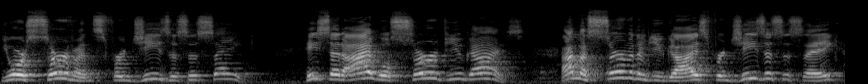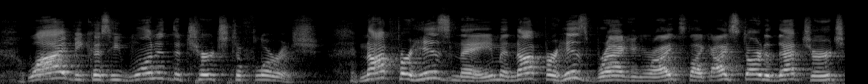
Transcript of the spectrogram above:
your servants for Jesus' sake. He said, I will serve you guys. I'm a servant of you guys for Jesus' sake. Why? Because he wanted the church to flourish. Not for his name and not for his bragging rights, like I started that church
